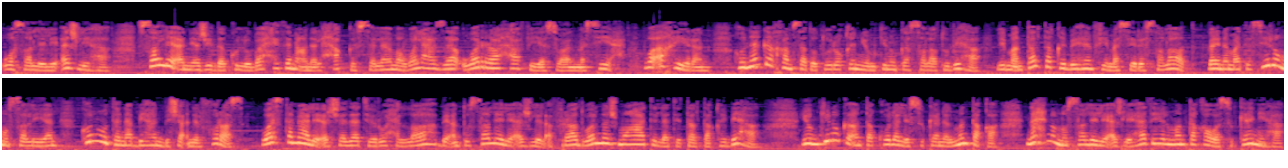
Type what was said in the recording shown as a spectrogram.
وصل لأجلها. صل أن يجد كل باحث عن الحق السلام والعزاء والراحة في يسوع المسيح. وأخيرا هناك خمسة طرق يمكنك الصلاة بها لمن تلتقي بهم في مسير الصلاة بينما تسير مصليا كن متنبها بشأن الفرص واستمع لإرشادات روح الله بأن تصلي لأجل الأفراد والمجموعات التي تلتقي بها يمكنك أن تقول لسكان المنطقة نحن نصلي لأجل هذه المنطقة وسكانها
